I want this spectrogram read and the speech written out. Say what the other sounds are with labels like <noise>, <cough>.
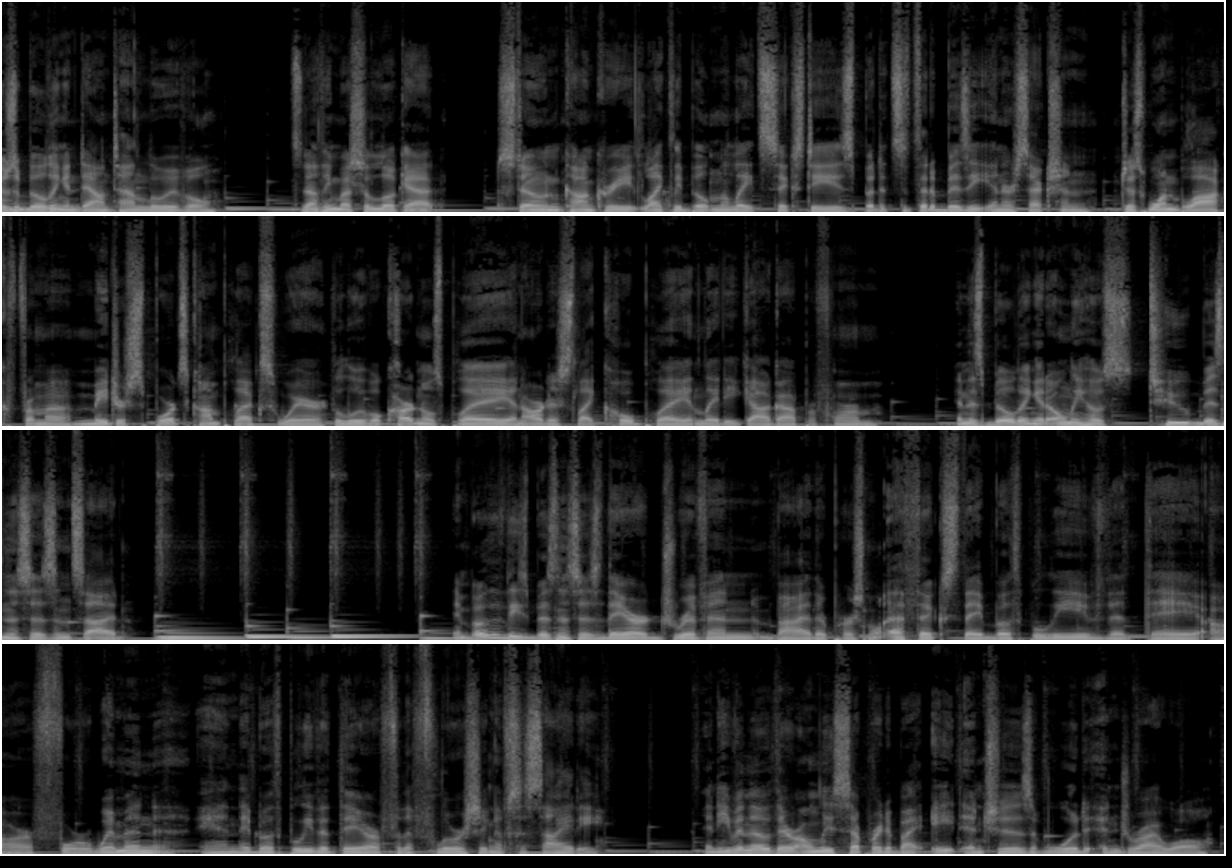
There's a building in downtown Louisville. It's nothing much to look at stone, concrete, likely built in the late 60s, but it sits at a busy intersection, just one block from a major sports complex where the Louisville Cardinals play and artists like Coldplay and Lady Gaga perform. In this building, it only hosts two businesses inside. In both of these businesses, they are driven by their personal ethics. They both believe that they are for women, and they both believe that they are for the flourishing of society. And even though they're only separated by eight inches of wood and drywall,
